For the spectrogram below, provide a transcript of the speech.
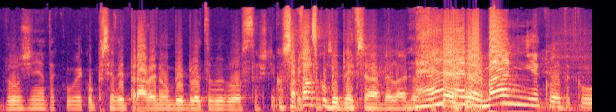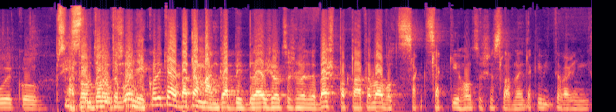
vyloženě takovou jako převyprávěnou Bibli, to by bylo strašně jako satanskou Bibli třeba bylo. Jako, Ne, normální, jako takovou jako A to, to, to bylo několikrát, byla ta manga Bible, že jo, což nebyla špatná, to byla od Sak- Sakiho, což je slavný taky výtvarník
